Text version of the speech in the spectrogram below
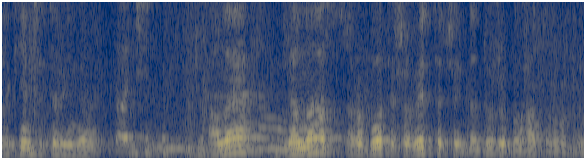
закінчиться війна. Точно. Але для нас роботи ще вистачить на дуже багато років.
